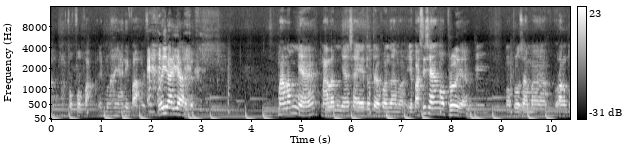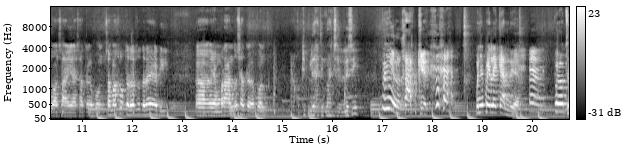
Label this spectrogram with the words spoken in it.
Apa apa pak? Eh, melayani pak. Oh iya iya. Gitu. malamnya malamnya saya itu telepon sama ya pasti saya ngobrol ya. Ngobrol sama orang tua saya saya telepon. Sama saudara-saudara yang di eh, yang merantau saya telepon. Aku dipilih di majelis sih. Wih, kaget menyepelekan dia. Tapi aja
